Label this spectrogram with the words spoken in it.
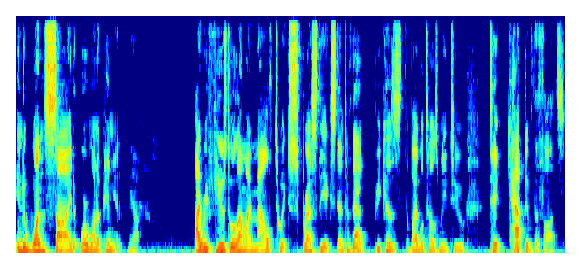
into one side or one opinion. Yeah. I refuse to allow my mouth to express the extent of that because the Bible tells me to take captive the thoughts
